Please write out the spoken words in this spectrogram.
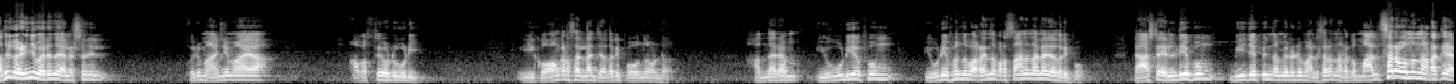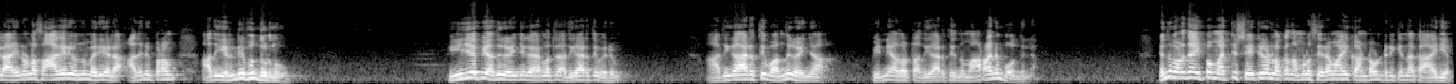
അത് കഴിഞ്ഞ് വരുന്ന ഇലക്ഷനിൽ ഒരു മാന്യമായ അവസ്ഥയോടുകൂടി ഈ കോൺഗ്രസ് എല്ലാം ചെതറിപ്പോകുന്നതുകൊണ്ട് അന്നേരം യു ഡി എഫും യു ഡി എഫ് എന്ന് പറയുന്ന പ്രസ്ഥാനം തന്നെ ചെതറിപ്പോവും ലാസ്റ്റ് എൽ ഡി എഫും ബി ജെ പിയും തമ്മിലൊരു മത്സരം നടക്കും. മത്സരം ഒന്നും നടക്കുകയില്ല അതിനുള്ള സാഹചര്യം ഒന്നും വരികയല്ല. അതിനിപ്പുറം അത് എൽ ഡി എഫും തീർന്നു പോകും ബി ജെ പി അത് കഴിഞ്ഞ് കേരളത്തിൽ അധികാരത്തിൽ വരും. അധികാരത്തിൽ വന്നു കഴിഞ്ഞാൽ പിന്നെ അതോട്ട് അധികാരത്തിൽ നിന്ന് മാറാനും പോകുന്നില്ല. എന്ന് പറഞ്ഞാൽ ഇപ്പോൾ മറ്റ് സ്റ്റേറ്റുകളിലൊക്കെ നമ്മൾ സ്ഥിരമായി കണ്ടുകൊണ്ടിരിക്കുന്ന കാര്യം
